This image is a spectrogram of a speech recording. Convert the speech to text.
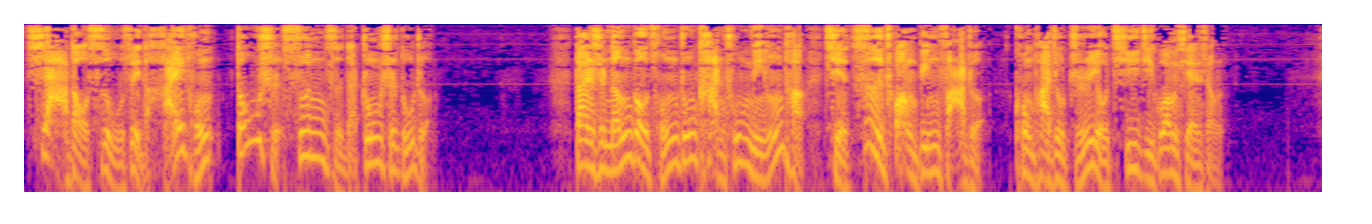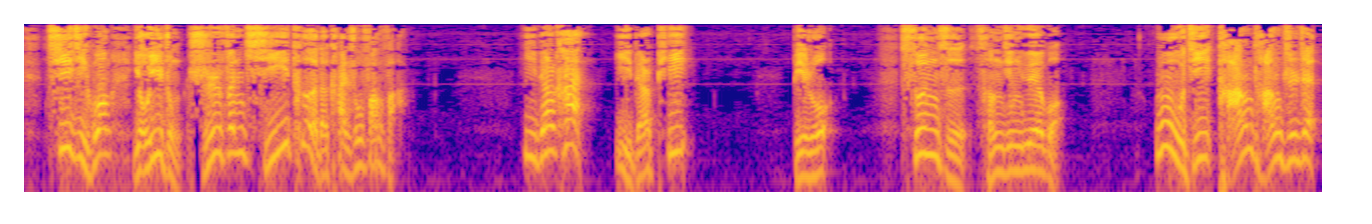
下到四五岁的孩童，都是孙子的忠实读者。但是，能够从中看出名堂且自创兵法者，恐怕就只有戚继光先生了。戚继光有一种十分奇特的看书方法。一边看一边批，比如孙子曾经约过：“勿击堂堂之阵，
